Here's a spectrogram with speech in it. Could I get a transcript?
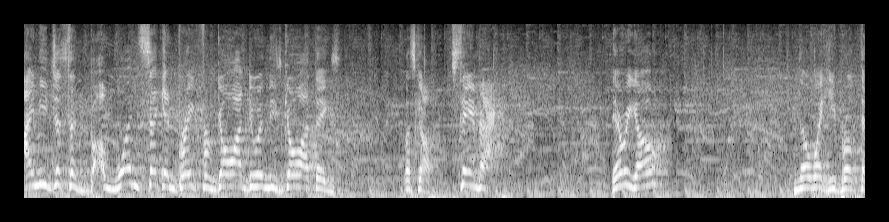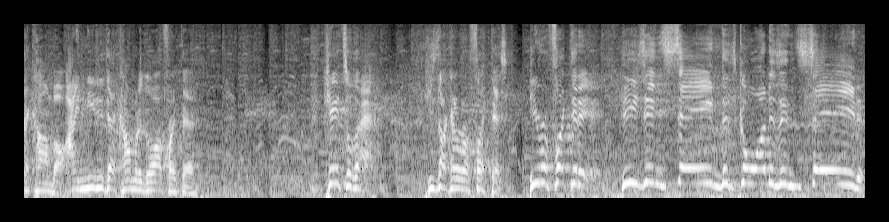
I need just a, a one second break from Gohan doing these Gohan things. Let's go. Stand back. There we go. No way he broke that combo. I needed that combo to go off right there. Cancel that. He's not gonna reflect this. He reflected it. He's insane. This Gohan is insane.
